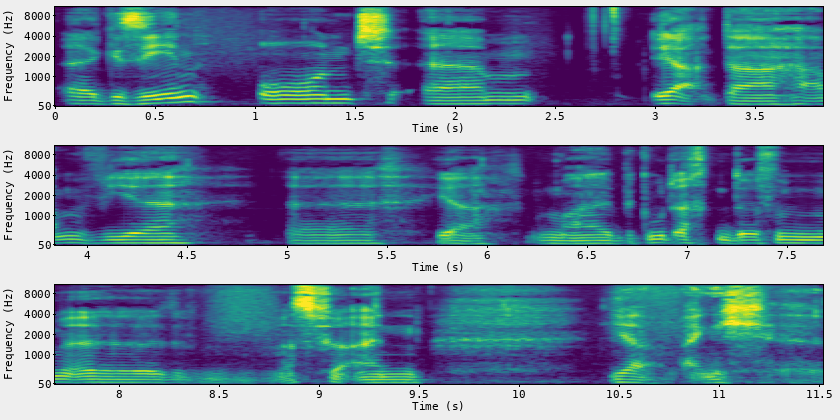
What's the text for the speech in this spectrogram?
äh, gesehen und ähm, ja, da haben wir äh, ja mal begutachten dürfen, äh, was für ein ja, eigentlich äh,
